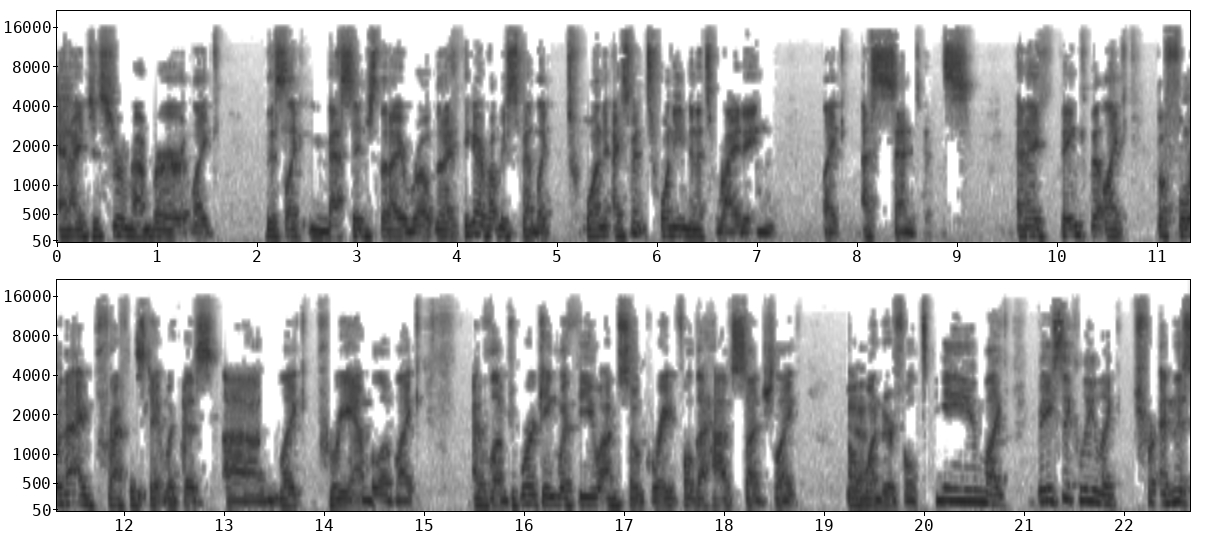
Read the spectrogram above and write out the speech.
And I just remember like this like message that I wrote that I think I probably spent like 20, I spent 20 minutes writing like a sentence. And I think that like before that, I prefaced it with this um, like preamble of like, I've loved working with you. I'm so grateful to have such like yeah. a wonderful team. Like basically, like, tr- and this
